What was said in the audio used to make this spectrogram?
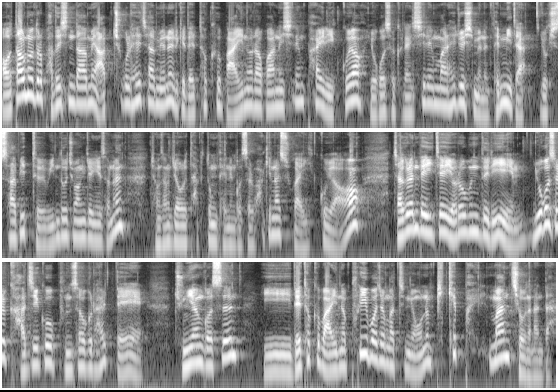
어, 다운로드를 받으신 다음에 압축을 해제하면 이렇게 Network Miner라고 하는 실행 파일이 있고요. 이것을 그냥 실행만 해주시면 됩니다. 64비트 Windows 환경에서는 정상적으로 작동되는 것을 확인할 수가 있고요. 자 그런데 이제 여러분들이 이것을 가지고 분석을 할 때 중요한 것은 이 Network Miner free 버전 같은 경우는 pcap 파일만 지원을 한다.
